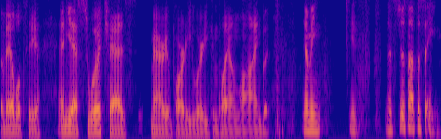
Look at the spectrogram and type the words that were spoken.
available to you. And yes, Switch has Mario Party where you can play online, but I mean that's just not the same.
